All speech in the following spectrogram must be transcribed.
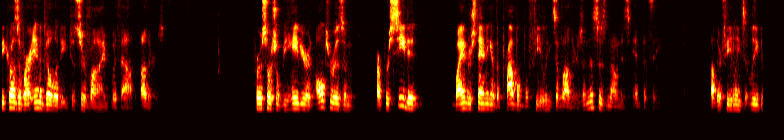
because of our inability to survive without others. Prosocial behavior and altruism are preceded by understanding of the probable feelings of others, and this is known as empathy. Other feelings that lead to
